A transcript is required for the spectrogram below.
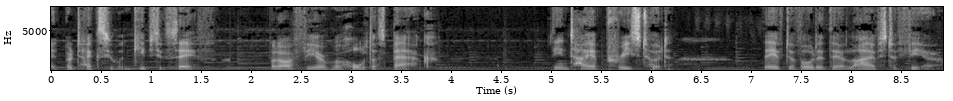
It protects you and keeps you safe. But our fear will hold us back. The entire priesthood, they've devoted their lives to fear.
